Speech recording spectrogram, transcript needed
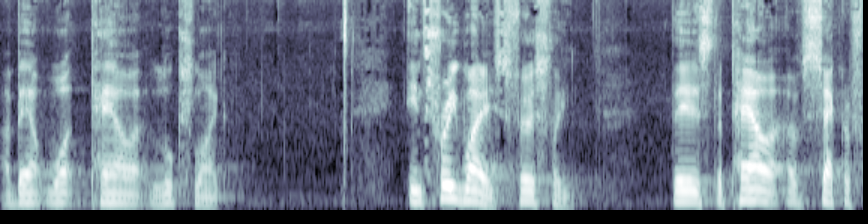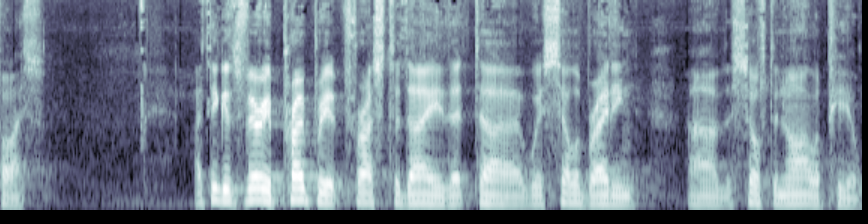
about what power looks like. In three ways. Firstly, there's the power of sacrifice. I think it's very appropriate for us today that uh, we're celebrating uh, the self denial appeal.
